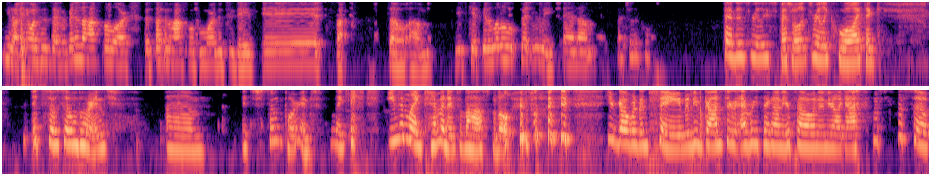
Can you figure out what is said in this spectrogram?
you know anyone who's ever been in the hospital or been stuck in the hospital for more than two days, it sucks. So um, these kids get a little bit relief, and um, that's really cool. That is really special. It's really cool. I think it's so so important. Um, it's just so important. Like even like ten minutes in the hospital, it's like you're going insane, and you've gone through everything on your phone, and you're like, ah. so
